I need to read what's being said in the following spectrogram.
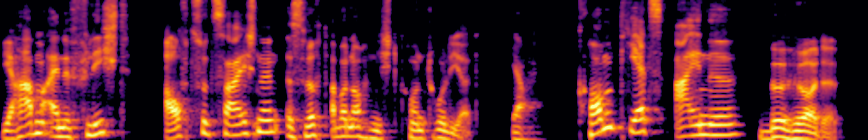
wir haben eine Pflicht aufzuzeichnen, es wird aber noch nicht kontrolliert. Ja. Kommt jetzt eine Behörde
